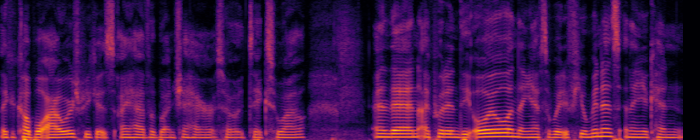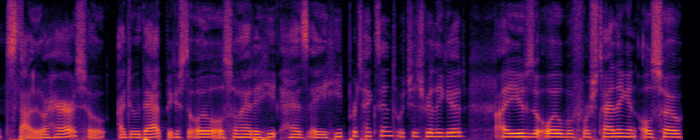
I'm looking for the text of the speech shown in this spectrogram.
like a couple hours because I have a bunch of hair so it takes a while and then I put in the oil and then you have to wait a few minutes and then you can style your hair. So I do that because the oil also had a heat, has a heat protectant which is really good. I use the oil before styling and also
